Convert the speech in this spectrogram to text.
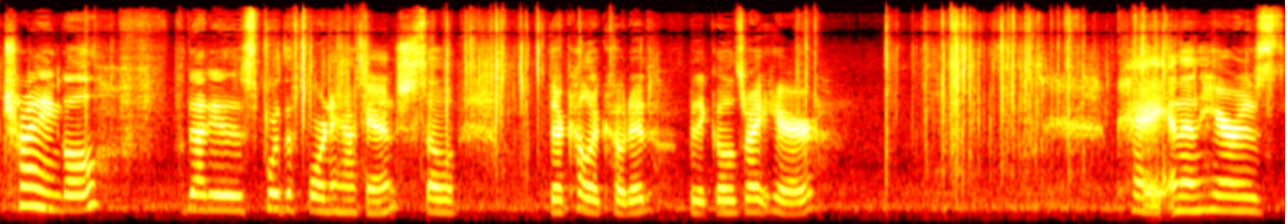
triangle that is for the four and a half inch. So they're color coded, but it goes right here. Okay, and then here is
